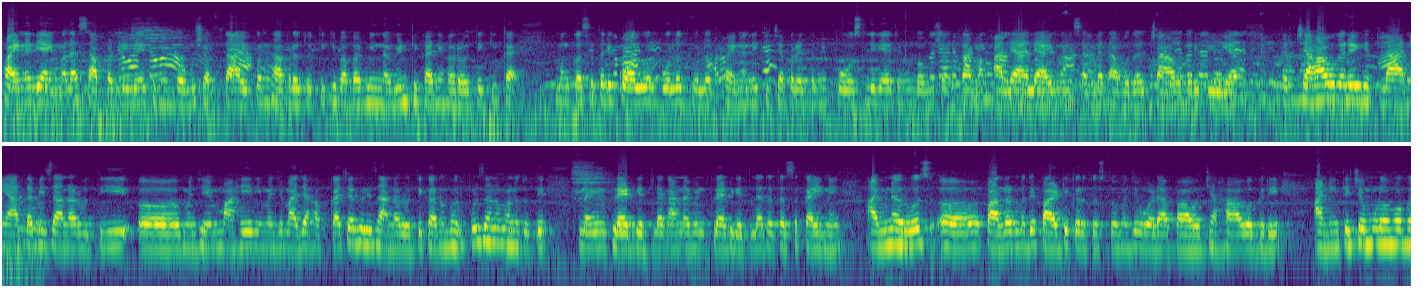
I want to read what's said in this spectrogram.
फायनली आई मला सापडलेली आहे. तुम्ही बघू शकता. आई पण घाबरत होती की बाबा मी नवीन ठिकाणी हरवते की काय? मग कसं तरी कॉलवर बोलत बोलत फायनली तिच्यापर्यंत मी पोहोचलेली आहे. तुम्ही बघू शकता. मग आल्या आल्या आई म्हणे सगळ्यात अगोदर चहा वगैरे पिऊया तर चहा वगैरे घेतला आणि आता मी जाणार होती म्हणजे माहेरी म्हणजे माझ्या हक्काच्या घरी जाणार होती. कारण भरपूर जण म्हणत होते नवीन फ्लॅट घेतला का नवीन फ्लॅट घेतला तर तसं काही नाही. आम्ही ना रोज पार्लरमध्ये पार्टी करत असतो म्हणजे वडापाव चहा वगैरे. आणि त्याच्यामुळं मग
